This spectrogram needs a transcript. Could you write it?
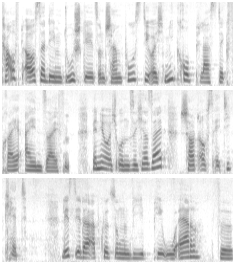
Kauft außerdem Duschgels und Shampoos, die euch mikroplastikfrei einseifen. Wenn ihr euch unsicher seid, schaut aufs Etikett. Lest ihr da Abkürzungen wie PUR für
